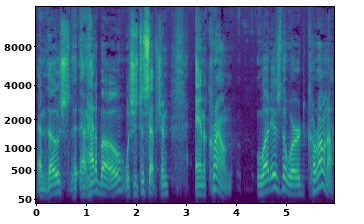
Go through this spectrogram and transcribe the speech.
and those that had a bow, which is deception, and a crown. What is the word corona?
